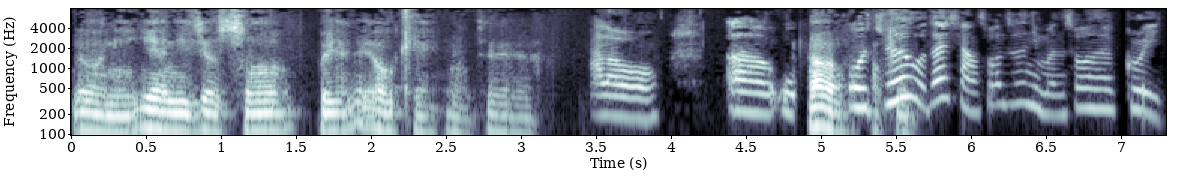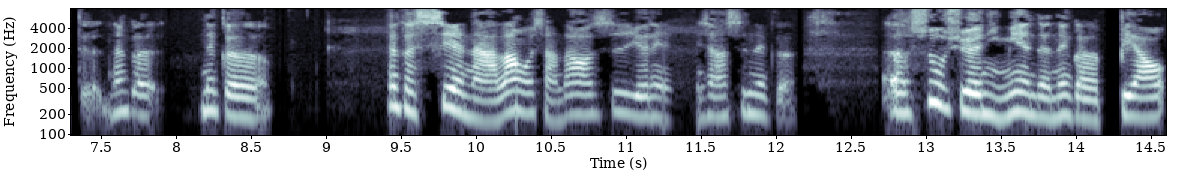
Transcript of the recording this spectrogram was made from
如果你愿意就说，不愿意 OK，嗯，这个。Hello，呃，我、oh, 我觉得我在想说，就是你们说的那个 grid 那个那个那个线啊，让我想到是有点像是那个呃数学里面的那个标，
